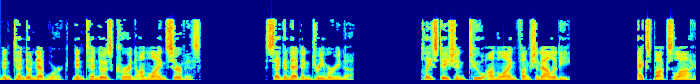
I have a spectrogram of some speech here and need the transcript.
Nintendo Network, Nintendo's current online service SegaNet and DreamArena PlayStation 2 online functionality Xbox Live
